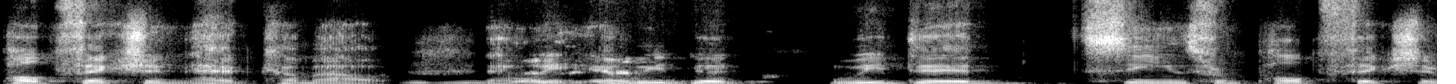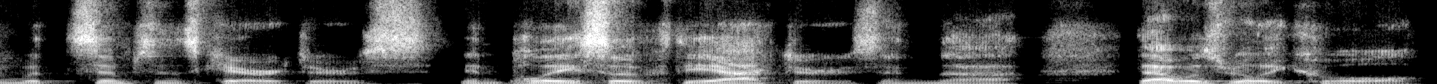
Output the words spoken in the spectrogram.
pulp fiction had come out mm-hmm. and we and we did we did scenes from pulp fiction with simpsons characters in place of the actors and uh, that was really cool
